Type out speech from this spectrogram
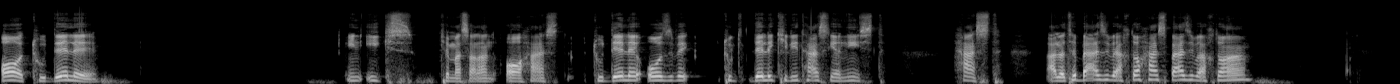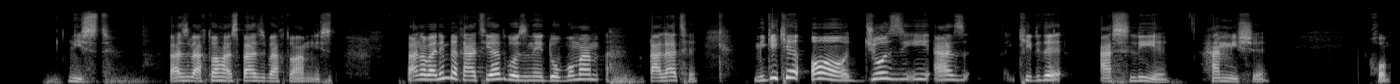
آ تو دل این x که مثلا آ هست تو دل عضو تو دل کلید هست یا نیست؟ هست. البته بعضی وقتا هست بعضی وقتا هم نیست. بعضی وقتا هست بعضی وقتا هم نیست. بنابراین به قطعیت گزینه دومم غلطه. میگه که آ جزئی از کلید اصلیه. همیشه. خب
